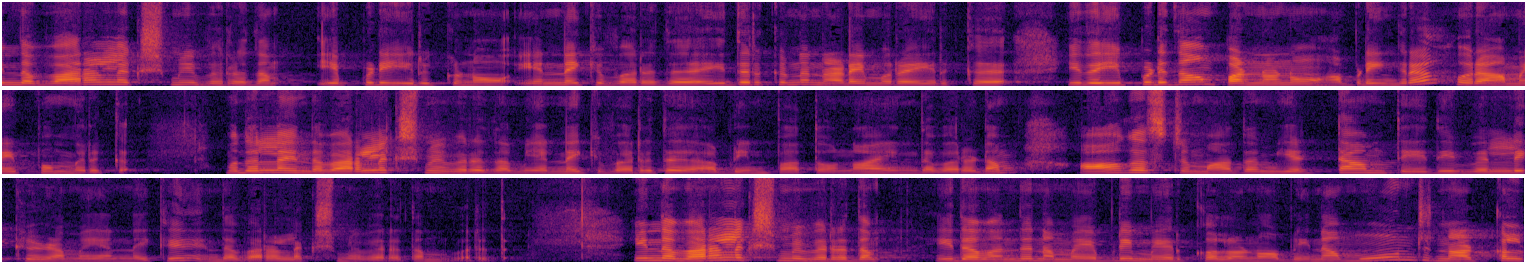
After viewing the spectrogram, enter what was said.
இந்த வரலட்சுமி விரதம் எப்படி இருக்கணும்? என்னைக்கு வருது? இதற்குன்னு நடைமுறை இருக்குது இதை இப்படி தான் பண்ணணும் அப்படிங்கிற ஒரு அமைப்பும் இருக்குது முதல்ல இந்த வரலட்சுமி விரதம் என்னைக்கு வருது அப்படின்னு பார்த்தோம்னா இந்த வருடம் ஆகஸ்ட் மாதம் எட்டாம் தேதி வெள்ளிக்கிழமை அன்னைக்கு இந்த வரலட்சுமி விரதம் வருது. இந்த வரலட்சுமி விரதம் இதை வந்து நம்ம எப்படி மேற்கொள்ளணும் அப்படின்னா மூன்று நாட்கள்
